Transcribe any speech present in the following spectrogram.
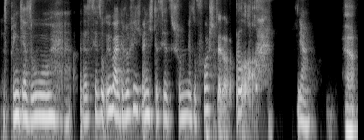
das bringt ja so, das ist ja so übergriffig, wenn ich das jetzt schon mir so vorstelle. Ja. Ja.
